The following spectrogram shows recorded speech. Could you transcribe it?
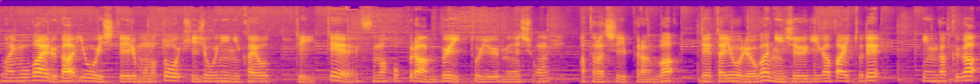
Y モバイルが用意しているものと非常に似通っていて、スマホプラン V という名称新しいプランはデータ容量が 20GB で金額が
